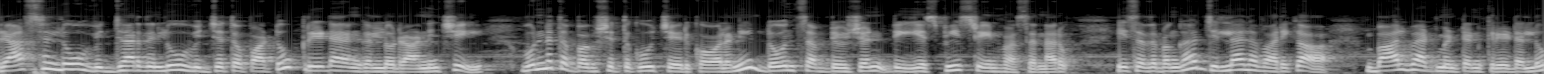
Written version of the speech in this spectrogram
రాష్ట్రంలో విద్యార్థులు విద్యతో పాటు క్రీడారంగంలో రాణించి ఉన్నత భవిష్యత్తుకు చేరుకోవాలని Dhone sub division DSP Srinivas అన్నారు. ఈ సందర్భంగా జిల్లాల వారీగా బాల్ బ్యాడ్మింటన్ క్రీడల్లో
